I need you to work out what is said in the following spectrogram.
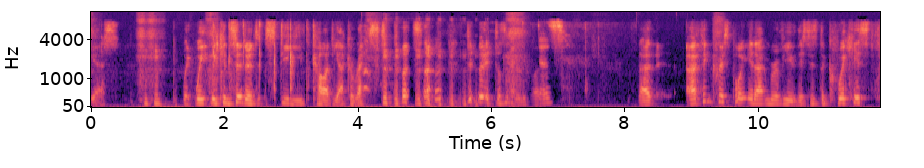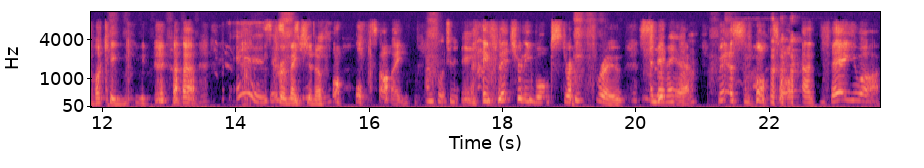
Yes. we, we, we considered Steve cardiac arrest, but uh, it doesn't really work. Des. Uh, I think Chris pointed out in review this is the quickest fucking is. It's cremation speedy, of all time. Unfortunately. They've literally walked straight through, And there they there, are. bit of small talk, and there you are.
